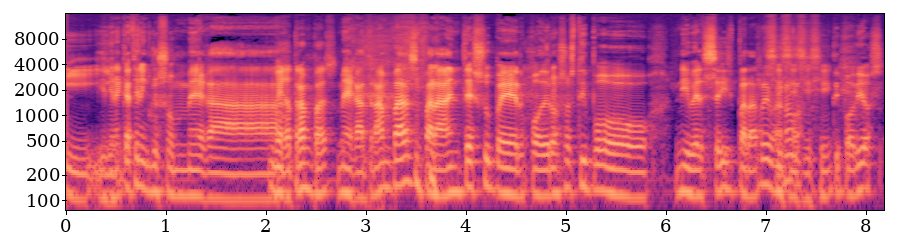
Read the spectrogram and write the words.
y, Y tienen que hacer incluso mega. Megatrampas. Megatrampas para entes súper poderosos, tipo nivel 6 para arriba, Sí, ¿no? sí, sí, sí. Tipo Dios.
